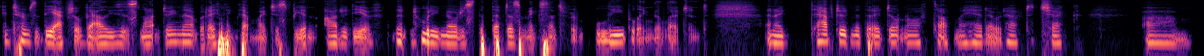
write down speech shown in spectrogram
in terms of the actual values it's not doing that, but I think that might just be an oddity of that nobody noticed that that doesn't make sense for labeling the legend. And I have to admit that I don't know off the top of my head. I would have to check. Um,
